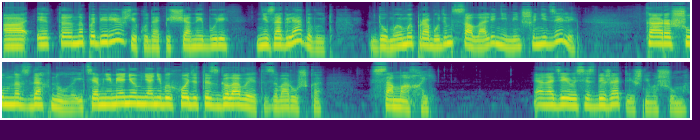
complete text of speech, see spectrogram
А это на побережье, куда песчаные бури не заглядывают. Думаю, мы пробудем в Салале не меньше недели». Кара шумно вздохнула, и тем не менее у меня не выходит из головы эта заварушка с Амахой. Я надеялась избежать лишнего шума.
